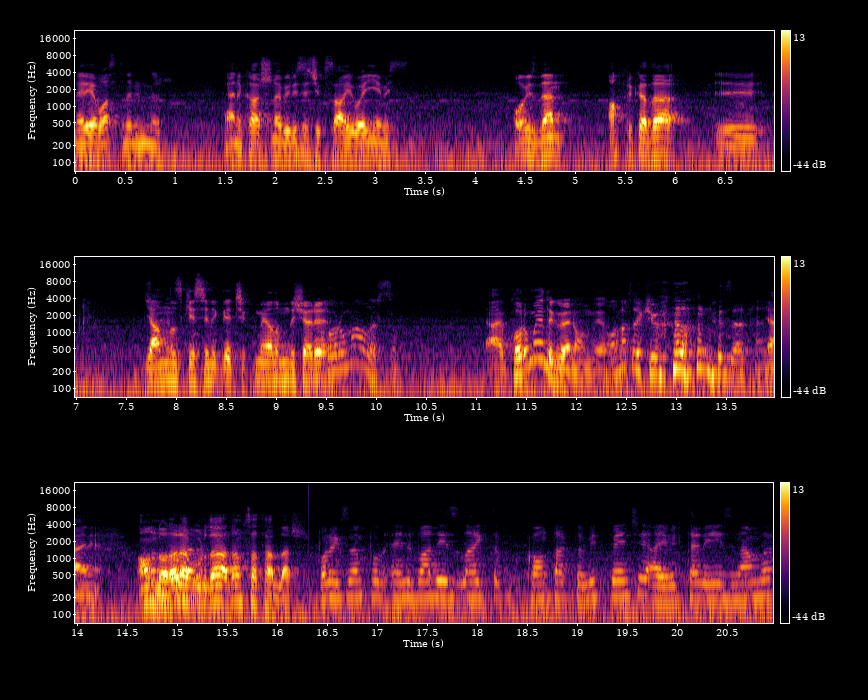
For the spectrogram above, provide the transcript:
Nereye bastığını bilmiyorsun. Yani karşına birisi çıksa ayvayı yemişsin. O yüzden Afrika'da e, yalnız kesinlikle çıkmayalım dışarı. Koruma alırsın. Yani korumaya da güven olmuyor. Ona da güven olmuyor zaten. Yani 10 On dolara dolar- burada adam satarlar. For example, anybody is like to contact with Benji, I will tell you his number. Uh,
